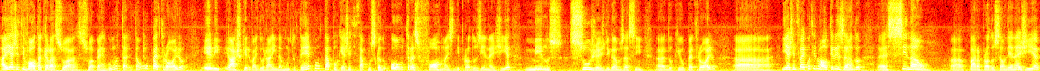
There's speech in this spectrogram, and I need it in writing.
aí a gente volta àquela sua, sua pergunta. Então, o petróleo ele, eu acho que ele vai durar ainda muito tempo, tá? Porque a gente está buscando outras formas de produzir energia, menos sujas, digamos assim, uh, do que o petróleo. Uh, e a gente vai continuar utilizando, uh, se não uh, para a produção de energia,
